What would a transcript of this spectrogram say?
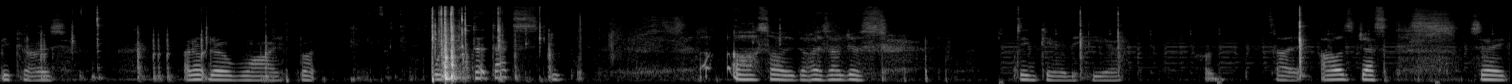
because I don't know why, but wait, that that's stupid. Oh, sorry guys, I'm just thinking here. Sorry, I was just saying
